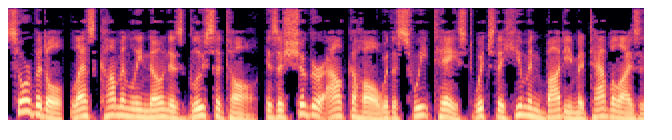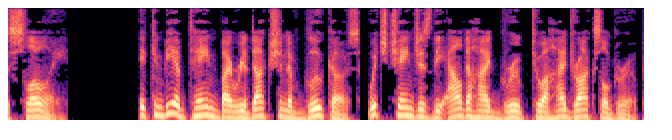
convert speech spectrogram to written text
Sorbitol, less commonly known as glucitol, is a sugar alcohol with a sweet taste which the human body metabolizes slowly. It can be obtained by reduction of glucose, which changes the aldehyde group to a hydroxyl group.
